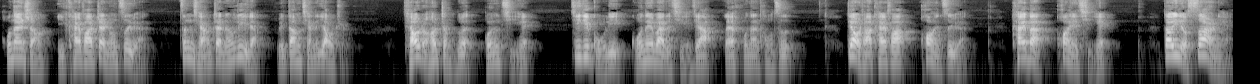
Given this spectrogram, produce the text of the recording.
湖南省以开发战争资源、增强战争力量为当前的要旨，调整和整顿国营企业，积极鼓励国内外的企业家来湖南投资，调查开发矿业资源，开办矿业企业。到一九四二年，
